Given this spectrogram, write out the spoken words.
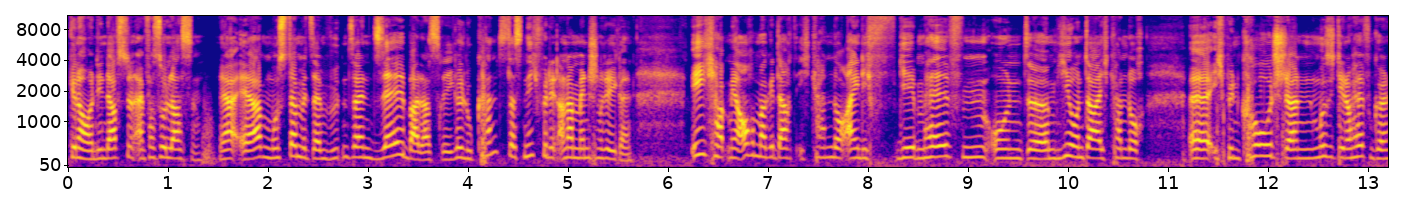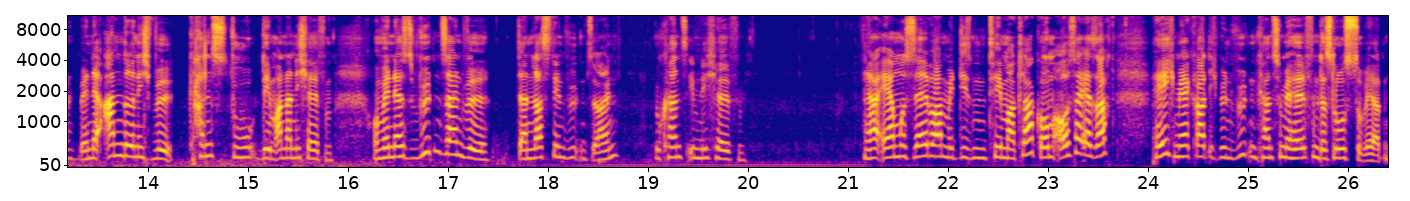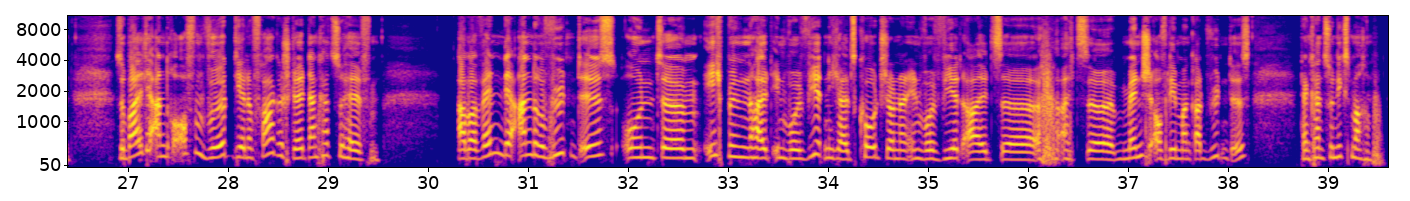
Genau, und den darfst du dann einfach so lassen. Ja, er muss dann mit seinem Wütendsein selber das regeln. Du kannst das nicht für den anderen Menschen regeln. Ich habe mir auch immer gedacht, ich kann doch eigentlich jedem helfen und ähm, hier und da, ich kann doch, äh, ich bin Coach, dann muss ich dir noch helfen können. Wenn der andere nicht will, kannst du dem anderen nicht helfen. Und wenn er wütend sein will, dann lass den wütend sein. Du kannst ihm nicht helfen. Ja, er muss selber mit diesem Thema klarkommen, außer er sagt, hey, ich merke gerade, ich bin wütend, kannst du mir helfen, das loszuwerden? Sobald der andere offen wird, dir eine Frage stellt, dann kannst du helfen. Aber wenn der andere wütend ist und ähm, ich bin halt involviert, nicht als Coach, sondern involviert als, äh, als äh, Mensch, auf den man gerade wütend ist, dann kannst du nichts machen.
